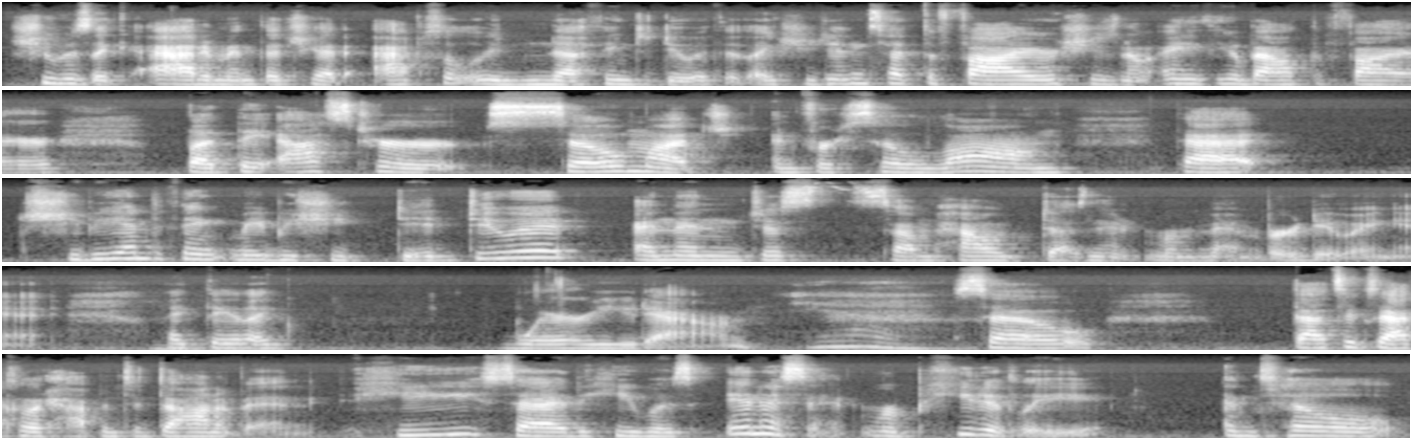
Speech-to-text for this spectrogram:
she was like adamant that she had absolutely nothing to do with it. Like she didn't set the fire, she doesn't know anything about the fire. But they asked her so much and for so long that she began to think maybe she did do it and then just somehow doesn't remember doing it. Like they like wear you down. yeah. So that's exactly what happened to Donovan. He said he was innocent repeatedly until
